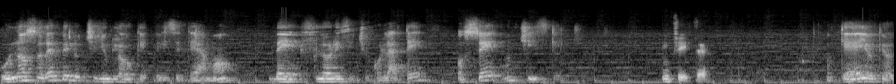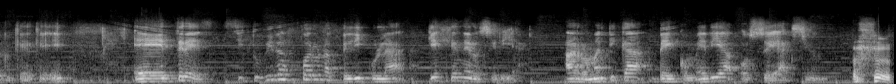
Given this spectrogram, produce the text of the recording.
un oso de peluche y un globo que dice te amo. B, flores y chocolate. O C, un cheesecake. Un chiste. Ok, ok, ok, ok. okay. Eh, tres, si tu vida fuera una película, ¿qué género sería? A, romántica, B, comedia o C, acción.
